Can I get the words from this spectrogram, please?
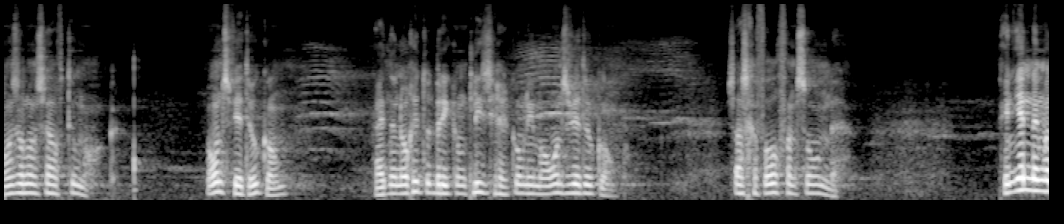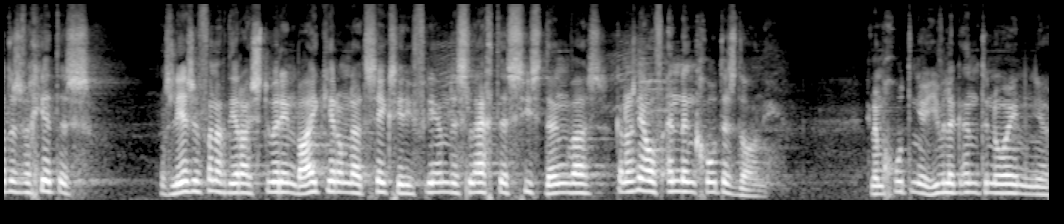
Ons wil onsself toemaak. Ons weet hoekom. Hy het nou nog nie tot by die konklusie gekom nie, maar ons weet hoekom. Dis as gevolg van sonde. En een ding wat ons vergeet is ons lees so vinnig deur daai storie en baie keer omdat seks hierdie vreemde slegte sies ding was, kan ons nie half indink God is daar nie. En om God in jou huwelik in te nooi en in jou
